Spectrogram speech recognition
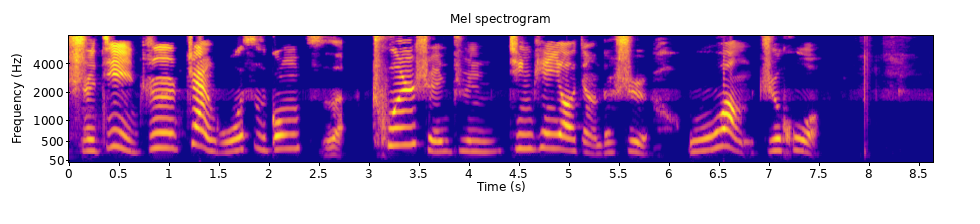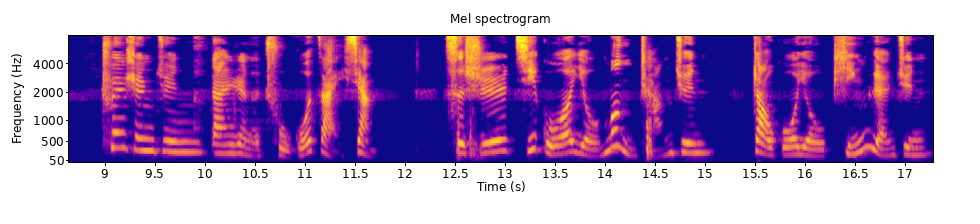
史记之战国四公子春申君，今天要讲的是无妄之祸。春申君担任了楚国宰相，此时齐国有孟尝君，赵国有平原君，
